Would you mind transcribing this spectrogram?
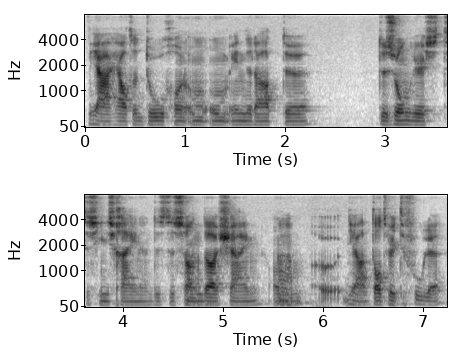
ja, hij had het doel gewoon om, om inderdaad de, de zon weer te zien schijnen. Dus de sun does shine. Om ja, dat weer te voelen.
